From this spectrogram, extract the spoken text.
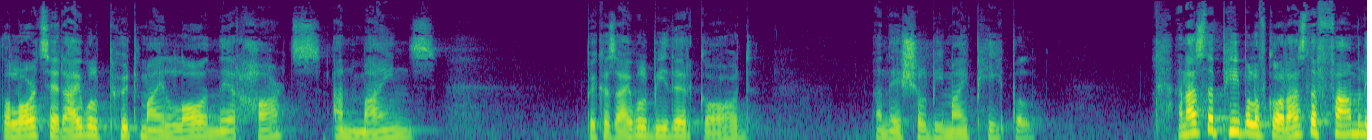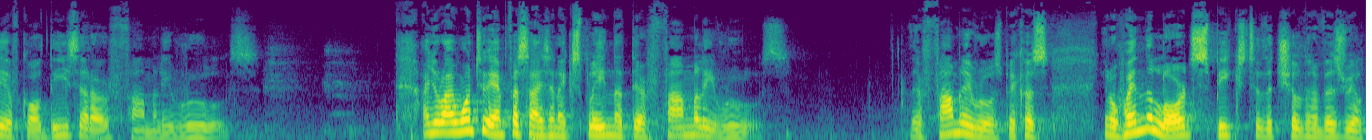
The Lord said, I will put my law in their hearts and minds, because I will be their God, and they shall be my people. And as the people of God, as the family of God, these are our family rules. And you know, I want to emphasize and explain that they're family rules. They're family rules because, you know, when the Lord speaks to the children of Israel,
